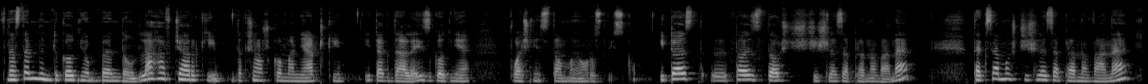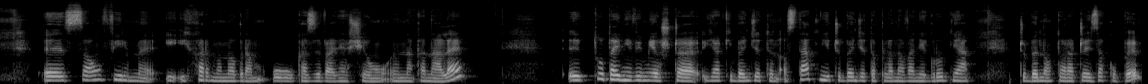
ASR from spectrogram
W następnym tygodniu będą dla hawciarki, dla książkomaniaczki i tak dalej, zgodnie właśnie z tą moją rozpiską. I to jest, y, to jest dość ściśle zaplanowane. Tak samo ściśle zaplanowane y, są filmy i ich harmonogram ukazywania się na kanale. Y, Tutaj nie wiem jeszcze, jaki będzie ten ostatni, czy będzie to planowanie grudnia, czy będą to raczej zakupy,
